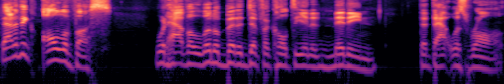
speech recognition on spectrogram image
that I think all of us would have a little bit of difficulty in admitting that that was wrong.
